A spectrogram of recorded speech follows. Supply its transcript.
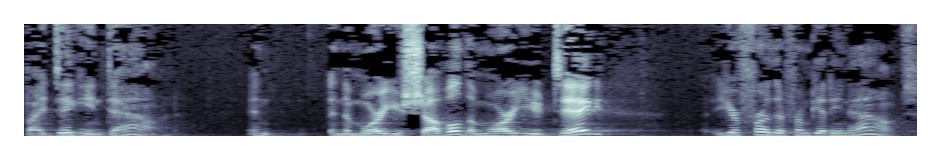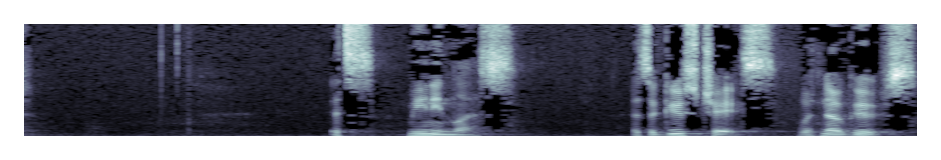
by digging down. And, and the more you shovel, the more you dig, you're further from getting out. It's meaningless. It's a goose chase with no goose.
